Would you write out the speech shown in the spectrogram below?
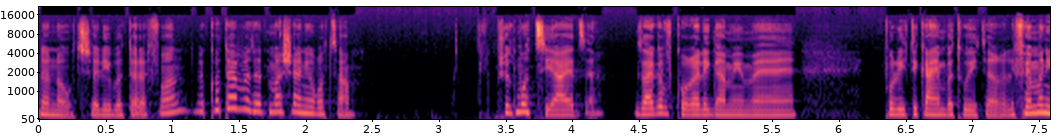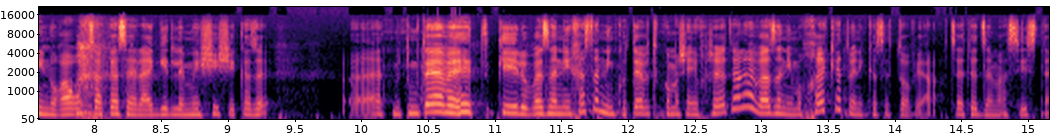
לנוטס שלי בטלפון, וכותבת את מה שאני רוצה. פשוט מוציאה את זה. זה אגב קורה לי גם עם uh, פוליטיקאים בטוויטר. לפעמים אני נורא רוצה כזה להגיד למישהי שכזה, את מטומטמת, כאילו, ואז אני נכנסת, אני כותבת כל מה שאני חושבת עליה, ואז אני מוחקת, ואני כזה, טוב, יאללה, הוצאת את זה מהסיסטם.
